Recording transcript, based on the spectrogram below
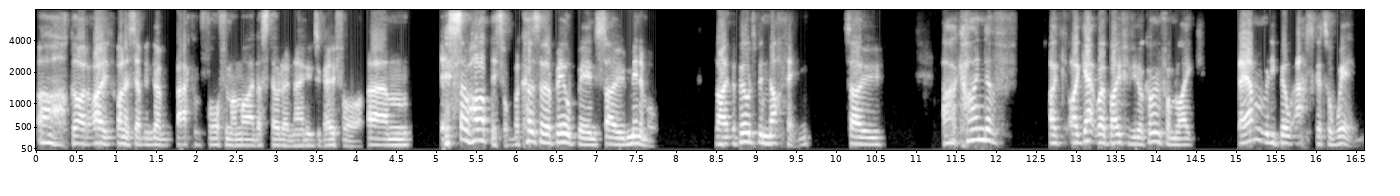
Oh God, I honestly I've been going back and forth in my mind. I still don't know who to go for. Um, it's so hard this one because of the build being so minimal. Like the build's been nothing, so I kind of I, I get where both of you are coming from. Like they haven't really built Asuka to win,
